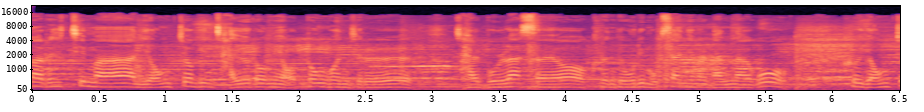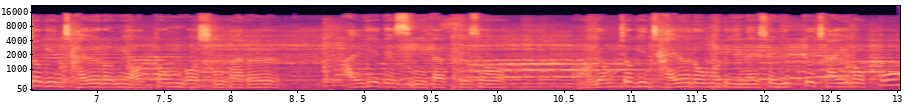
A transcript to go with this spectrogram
생활을 했지만 영적인 자유로움이 어떤 건지를 잘 몰랐어요. 그런데 우리 목사님을 만나고 그 영적인 자유로움이 어떤 것인가를 알게 됐습니다. 그래서 어, 영적인 자유로움으로 인해서 육도 자유롭고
